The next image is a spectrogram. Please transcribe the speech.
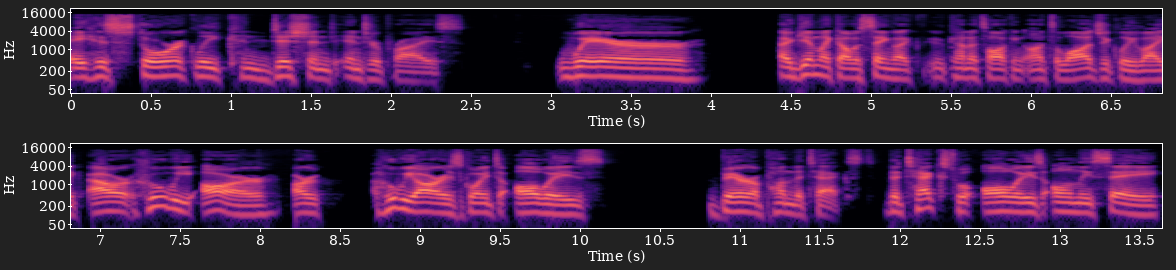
a historically conditioned enterprise where again like i was saying like kind of talking ontologically like our who we are our who we are is going to always bear upon the text. The text will always only say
